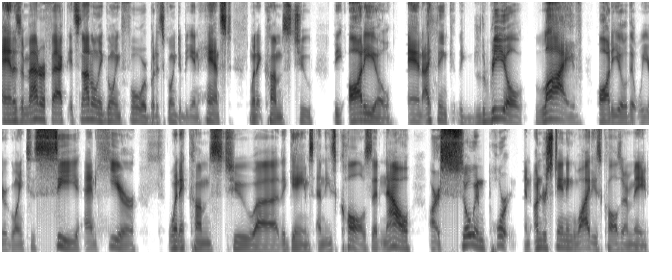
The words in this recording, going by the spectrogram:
And as a matter of fact, it's not only going forward, but it's going to be enhanced when it comes to the audio and I think the real live audio that we are going to see and hear when it comes to uh, the games and these calls that now are so important and understanding why these calls are made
